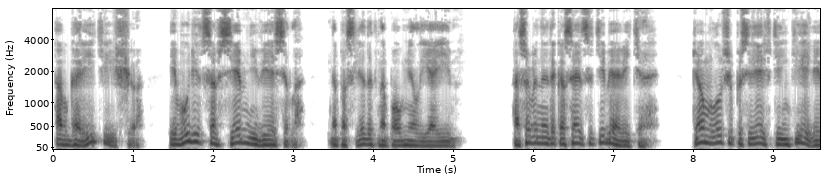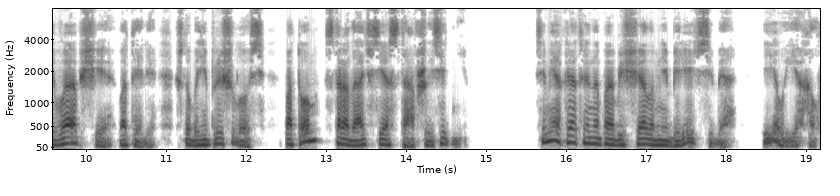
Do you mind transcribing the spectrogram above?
Обгорите еще, и будет совсем не весело, — напоследок напомнил я им. Особенно это касается тебя, Витя. Днем лучше посидеть в теньке или вообще в отеле, чтобы не пришлось потом страдать все оставшиеся дни. Семья клятвенно пообещала мне беречь себя, и я уехал,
